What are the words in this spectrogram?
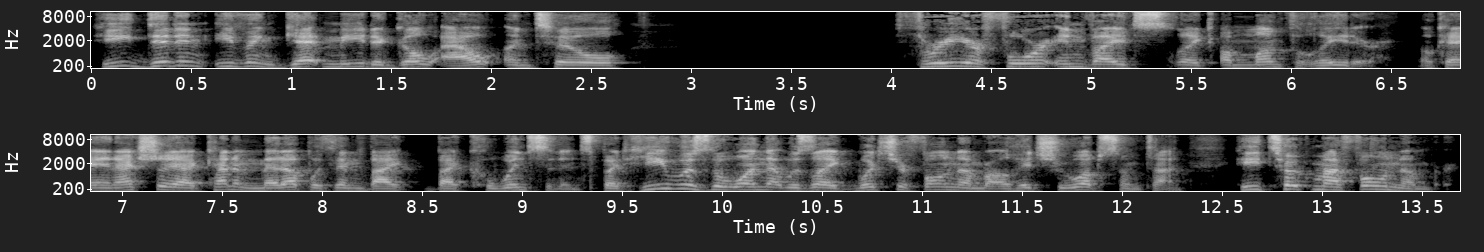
He didn't even get me to go out until three or four invites like a month later. Okay. And actually I kind of met up with him by by coincidence, but he was the one that was like, What's your phone number? I'll hit you up sometime. He took my phone number.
